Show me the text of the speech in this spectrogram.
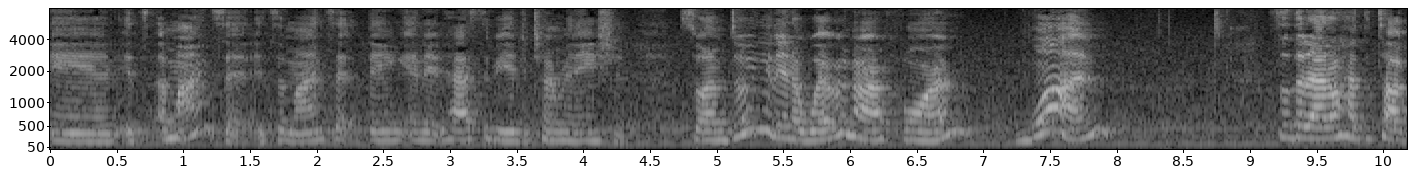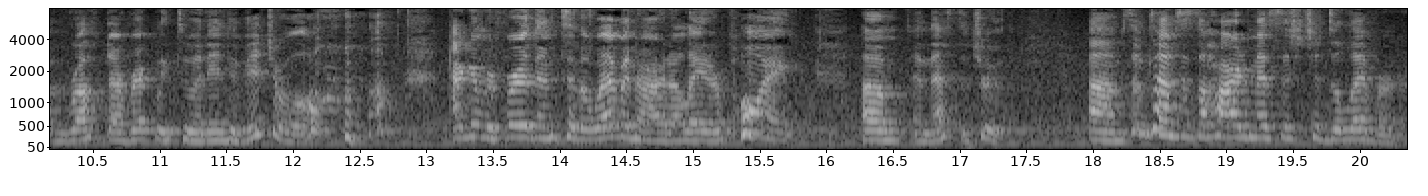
And it's a mindset. It's a mindset thing, and it has to be a determination. So I'm doing it in a webinar form. One, so that I don't have to talk rough directly to an individual. I can refer them to the webinar at a later point. Um, and that's the truth. Um, sometimes it's a hard message to deliver,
